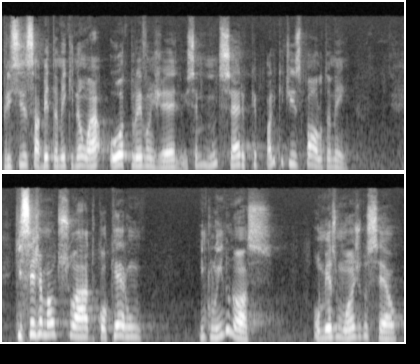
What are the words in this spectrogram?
precisa saber também que não há outro evangelho. Isso é muito sério, porque olha o que diz Paulo também. Que seja amaldiçoado qualquer um, incluindo nós, ou mesmo um anjo do céu,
